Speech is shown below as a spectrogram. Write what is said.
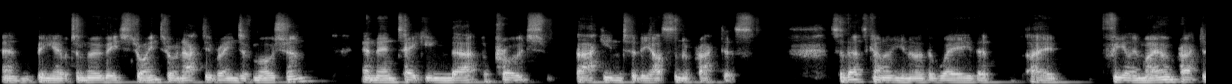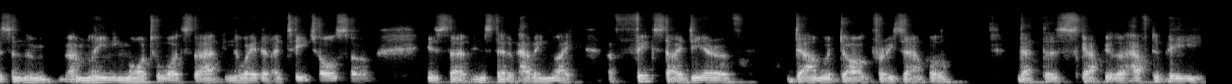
and being able to move each joint through an active range of motion, and then taking that approach back into the asana practice. So, that's kind of, you know, the way that I feel in my own practice, and the, I'm leaning more towards that in the way that I teach also, is that instead of having like a fixed idea of downward dog, for example, that the scapula have to be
